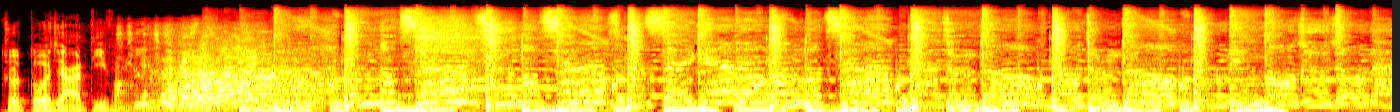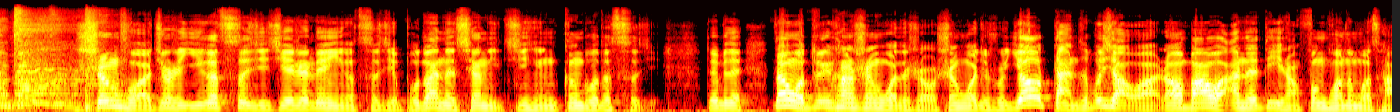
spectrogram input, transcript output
就多加提防。生活就是一个刺激接着另一个刺激，不断的向你进行更多的刺激，对不对？当我对抗生活的时候，生活就说哟胆子不小啊，然后把我按在地上疯狂的摩擦。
